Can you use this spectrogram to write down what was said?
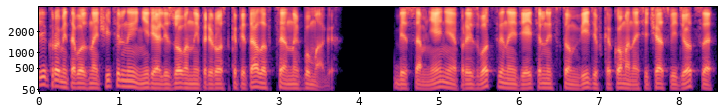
и, кроме того, значительный нереализованный прирост капитала в ценных бумагах. Без сомнения, производственная деятельность в том виде, в каком она сейчас ведется,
